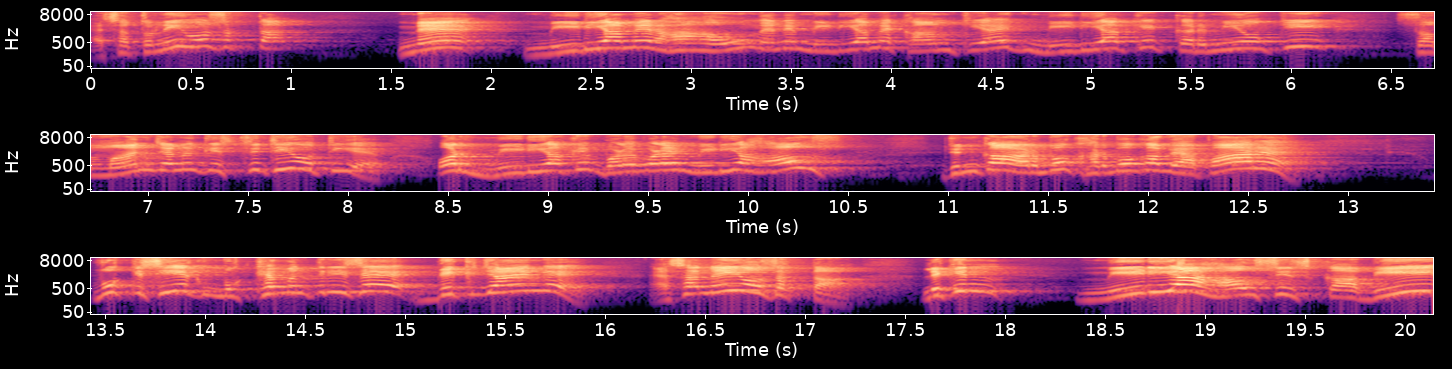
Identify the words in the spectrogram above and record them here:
ऐसा तो नहीं हो सकता। मैं मीडिया में रहा हूँ, मैंने मीडिया में काम किया, एक मीडिया के कर्मियों की सम्मानजनक स्थिति होती है। और मीडिया के बड़े बड़े मीडिया हाउस, जिनका अरबों खरबों का व्यापार है, वो किसी एक मुख्यमंत्री से बिक जाएँगे। ऐसा नहीं हो सकता। लेकिन मीडिया हाउसेस का भी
